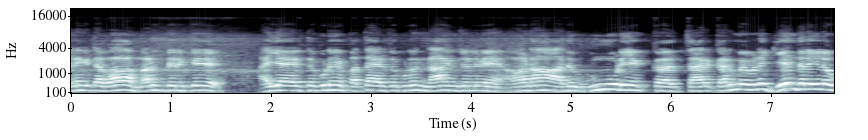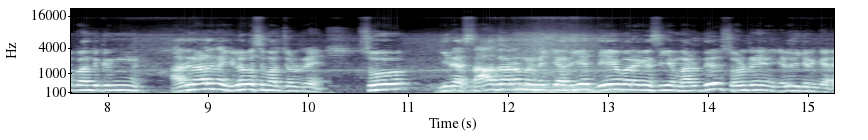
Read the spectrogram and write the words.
என்கிட்ட வா மருந்து இருக்குது ஐயாயிரத்தை கொடு பத்தாயிரத்தை கொடு நான் சொல்லுவேன். ஆனால் அது உன்னுடைய க த கர்ம வினை ஏந்தலையில் உட்காந்துக்கிறீங்க அதனால நான் இலவசமாக சொல்கிறேன் ஸோ இதை சாதாரணமாக நினைக்காதையே தேவ ரகசிய மருந்து சொல்கிறேன் எழுதிக்கிறேங்க.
